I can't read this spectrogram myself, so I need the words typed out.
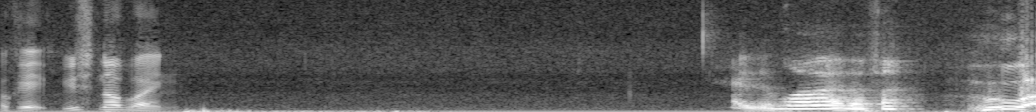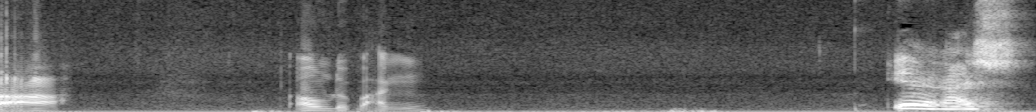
Okay, vi snupper en. Ja, vi prøver i hvert fald. Hua! Og du er bange. Det er nice.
